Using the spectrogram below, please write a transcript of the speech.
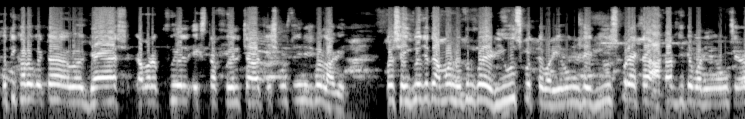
ক্ষতিকারক একটা গ্যাস আবার ফুয়েল এক্সট্রা ফুয়েল চার্জ এই সমস্ত জিনিসগুলো লাগে। তো সেইগুলো যাতে আমরা নতুন করে রিউজ করতে পারি এবং সেই রিউজ করে একটা আকার দিতে পারি এবং সেটা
